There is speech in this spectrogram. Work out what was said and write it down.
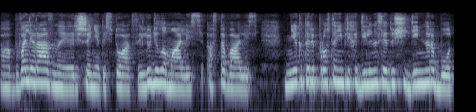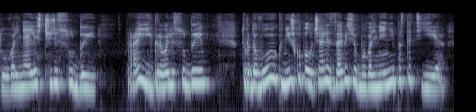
А, бывали разные решения этой ситуации. Люди ломались, оставались. Некоторые просто не приходили на следующий день на работу, увольнялись через суды, проигрывали суды. Трудовую книжку получали с записью об увольнении по статье –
